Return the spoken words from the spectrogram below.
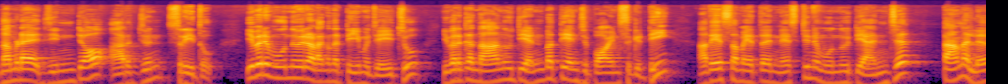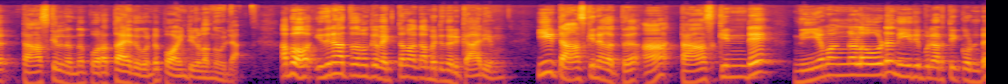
നമ്മുടെ ജിൻഡോ അർജുൻ ശ്രീതു. ഇവർ മൂന്നുപേരും അടങ്ങുന്ന ടീം ജയിച്ചു. ഇവർക്ക് നാനൂറ്റി എൺപത്തി അഞ്ച് പോയിന്റ്സ് കിട്ടി അതേസമയത്ത് നെസ്റ്റിന് മുന്നൂറ്റി അഞ്ച് ടണൽ ടാസ്കിൽ നിന്ന് പുറത്തായതുകൊണ്ട് പോയിന്റുകളൊന്നുമില്ല അപ്പോൾ ഇതിനകത്ത് നമുക്ക് വ്യക്തമാക്കാൻ പറ്റുന്ന ഒരു കാര്യം ഈ ടാസ്കിനകത്ത് ആ ടാസ്കിന്റെ നിയമങ്ങളോട് നീതി പുലർത്തിക്കൊണ്ട്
